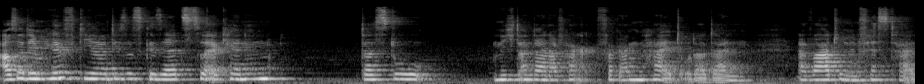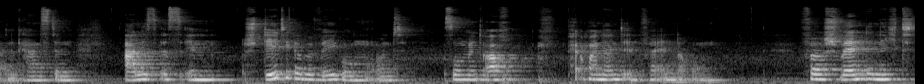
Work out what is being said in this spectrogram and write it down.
Außerdem hilft dir dieses Gesetz zu erkennen, dass du nicht an deiner Vergangenheit oder deinen Erwartungen festhalten kannst, denn alles ist in stetiger Bewegung und somit auch permanent in Veränderung. Verschwende nicht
